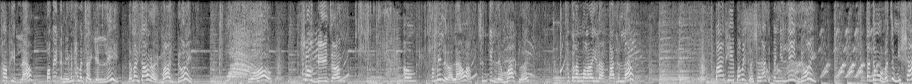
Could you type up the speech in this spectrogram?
เธอผิดแล้วป๊อปอินอันนี้มันทำมาจากเยลลี่ แล้วมันก็อร่อยมากด้วย ว้าวโชคดีจัง เออมันไม่เหลือแล้วอะ ฉันกินเร็วมากเลย เธอกำลังมองอะไรอยู่ล่ะ ตาเธอแล้ว บางทีป๊อปอินของฉันอาจจะเป็นเยลลี่ด้วย แต่ดูเหมือนว่าจะไม่ใช่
